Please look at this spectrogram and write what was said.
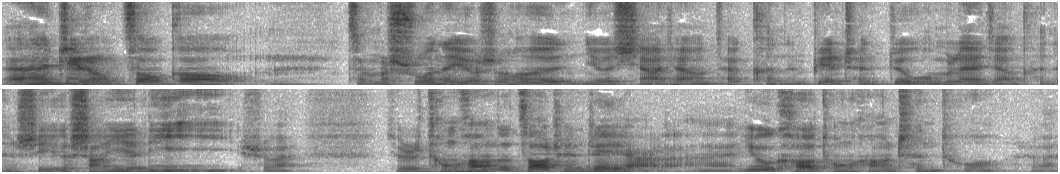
当然，这种糟糕怎么说呢？有时候你又想想，它可能变成对我们来讲，可能是一个商业利益，是吧？就是同行都糟成这样了啊，又靠同行衬托，是吧？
